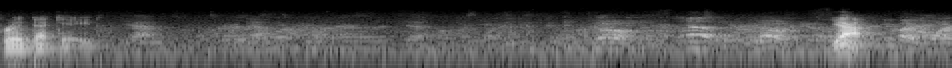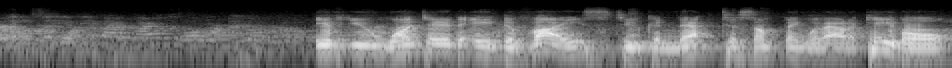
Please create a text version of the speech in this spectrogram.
for a decade? Yeah. If you wanted a device to connect to something without a cable,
